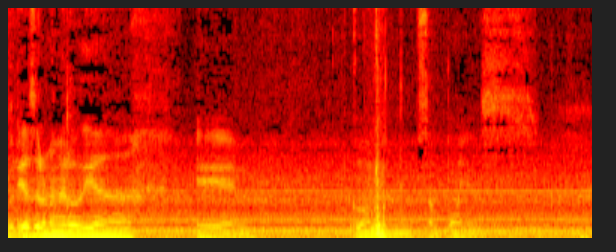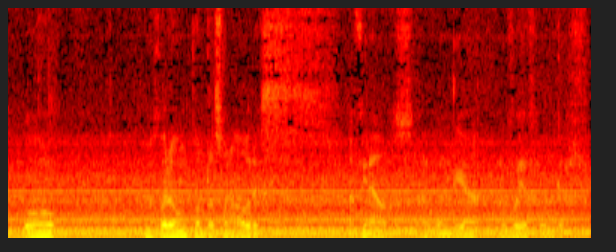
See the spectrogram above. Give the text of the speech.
Podría ser una melodía eh, con zampoñas o mejor aún con resonadores afinados. Algún día los voy a fabricar.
